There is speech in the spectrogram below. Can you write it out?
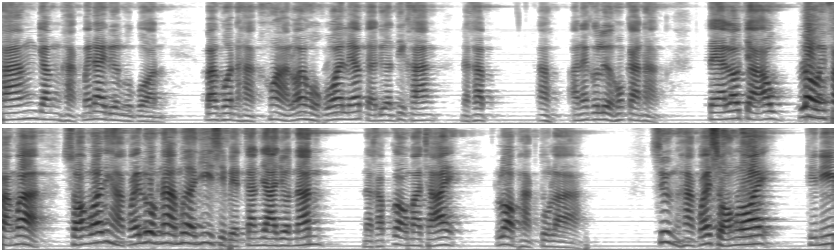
ค้างยังหักไม่ได้เดือนก่อนๆบางคนหัก500 600แล้วแต่เดือนที่ค้าง นะครับอะอันนั้นก็เรื่องของการหัก แต่เราจะเอาเล่าให้ฟังว่า 200 ที่หักไว้ล่วงหน้าเมื่อ 21 กันยายนนั้นนะครับ ก็เอามาใช้รอบหักตุลา ซึ่งหักไว้ 200 ทีนี้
